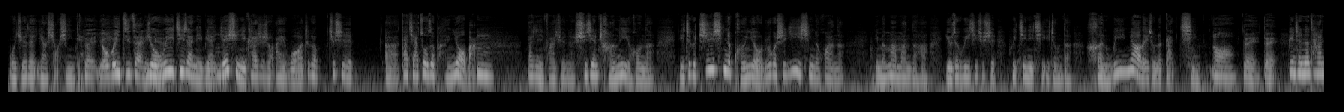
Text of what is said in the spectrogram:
我觉得要小心一点。对，有危机在里面，有危机在那边，也许你开始说，哎，我这个就是，呃，大家做做朋友吧。嗯但是你发觉呢，时间长了以后呢，你这个知心的朋友，如果是异性的话呢，你们慢慢的哈，有这个危机，就是会建立起一种的很微妙的一种的感情，哦，对对。变成了他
